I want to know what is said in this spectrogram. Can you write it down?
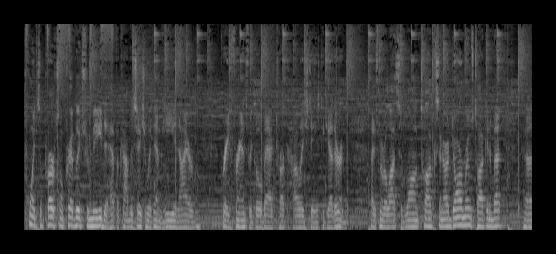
points of personal privilege for me to have a conversation with him. He and I are great friends. We go back to our college days together, and I just remember lots of long talks in our dorm rooms talking about uh,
